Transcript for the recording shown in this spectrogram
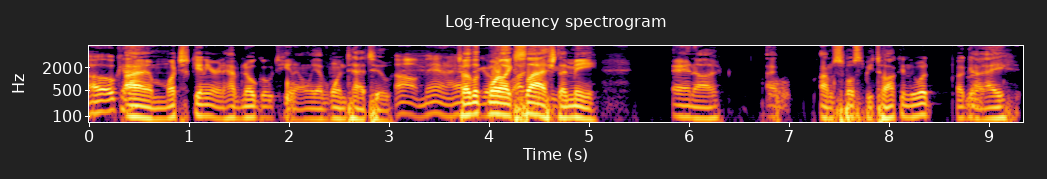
Oh, okay. I am much skinnier and have no goatee, and I only have one tattoo. oh man. I so I look more like Slash this than me. And uh, I, I'm supposed to be talking to a, a guy,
